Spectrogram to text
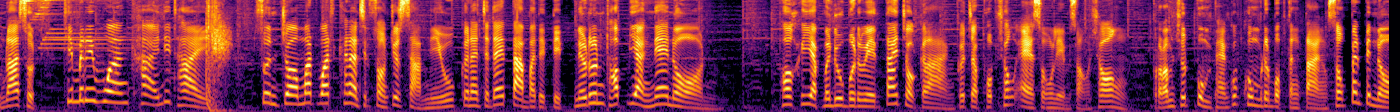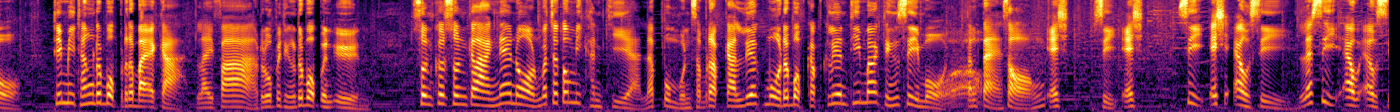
มล่าสุด ที่ไม่ได้วางขายในไทย ส่วนจอมาตรวัดขนาด 12.3 นิ้ว ก็น่าจะได้ตามมาติดๆในรุ่นท็อปอย่างแน่นอนพอขยับมาดูบริเวณใต้จอกลางก็จะพบช่องแอร์ทรงเหลี่ยม 2 ช่อง พร้อมชุดปุ่มแผงควบคุมระบบต่างๆ ทรงแป้นเปียโน ที่มีทั้งระบบระบายอากาศไล่ฝ้ารวมไปถึงระบบอื่นๆ ส่วนคอนโซลกลางแน่นอนว่าจะต้องมีคันเกียร์และปุ่มหมุนสำหรับการเลือกโหมดระบบขับเคลื่อนที่มากถึง 4 โหมด ตั้งแต่ 2H 4H 4HLC และ 4LLC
